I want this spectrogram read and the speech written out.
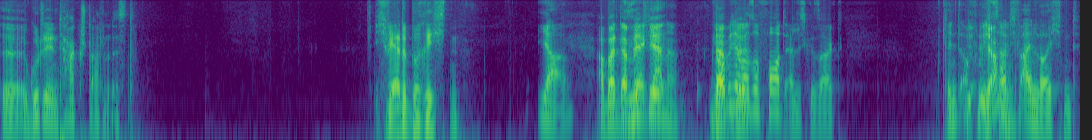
äh, gut in den Tag starten lässt. Ich werde berichten. Ja. Aber damit sehr gerne. Glaube ich aber sofort, ehrlich gesagt. Klingt auch ja. relativ einleuchtend.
